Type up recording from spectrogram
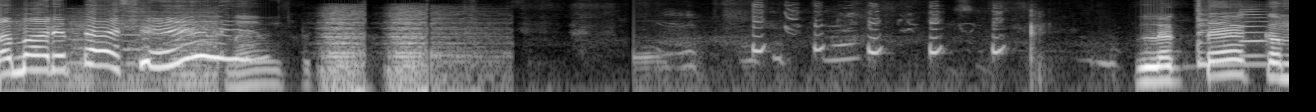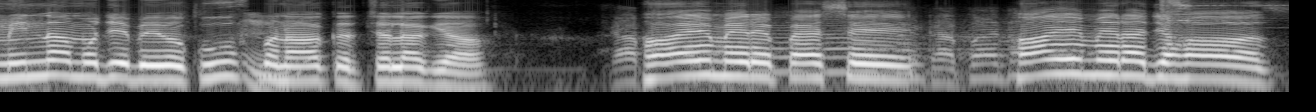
हमारे पैसे। लगता है कमीना मुझे बेवकूफ़ बनाकर चला गया। हाय मेरे पैसे हाय मेरा जहाज़।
